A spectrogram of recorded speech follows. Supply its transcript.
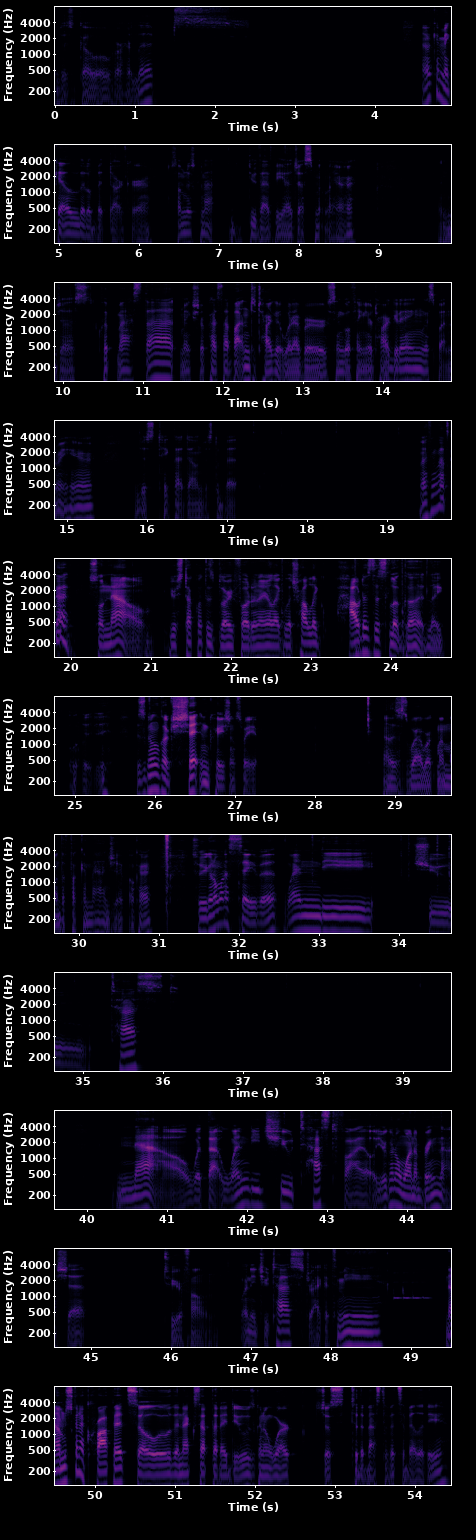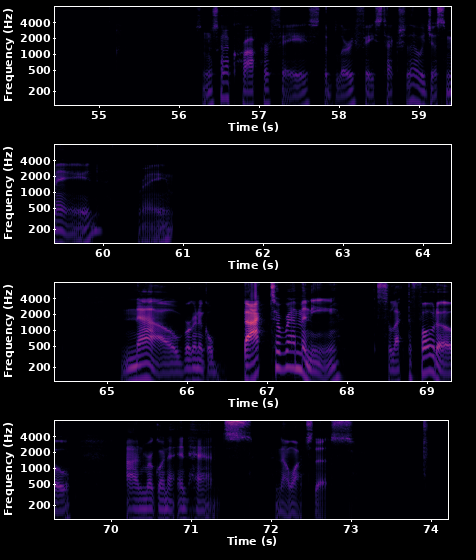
And just go over her lips. Now we can make it a little bit darker. So I'm just gonna do that via adjustment layer. And just clip mask that. Make sure to press that button to target whatever single thing you're targeting. This button right here. And just take that down just a bit. I think that's good. So now you're stuck with this blurry photo, and you're like, Latrell, like, how does this look good? Like, this is gonna look like shit in Creation Suite. Now this is where I work my motherfucking magic. Okay, so you're gonna want to save it. Wendy Choo test. Now, with that Wendy Choo test file, you're gonna want to bring that shit to your phone. Wendy Choo test, drag it to me. Now I'm just going to crop it so the next step that I do is going to work just to the best of its ability. So I'm just going to crop her face, the blurry face texture that we just made, right? Now we're going to go back to Remini, select the photo, and we're going to enhance. Now watch this.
